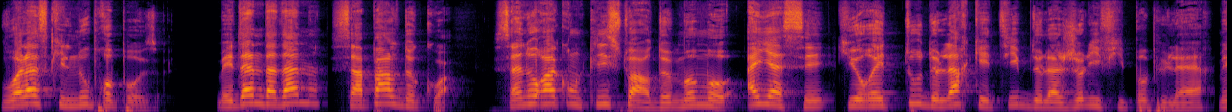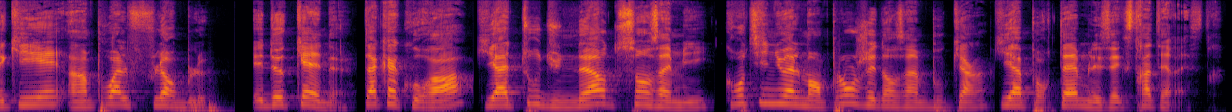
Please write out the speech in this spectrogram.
Voilà ce qu'il nous propose. Mais Dan Dadan, ça parle de quoi? Ça nous raconte l'histoire de Momo Ayase qui aurait tout de l'archétype de la jolie fille populaire, mais qui est un poil fleur bleue et de Ken Takakura, qui a tout du nerd sans amis, continuellement plongé dans un bouquin qui a pour thème les extraterrestres.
